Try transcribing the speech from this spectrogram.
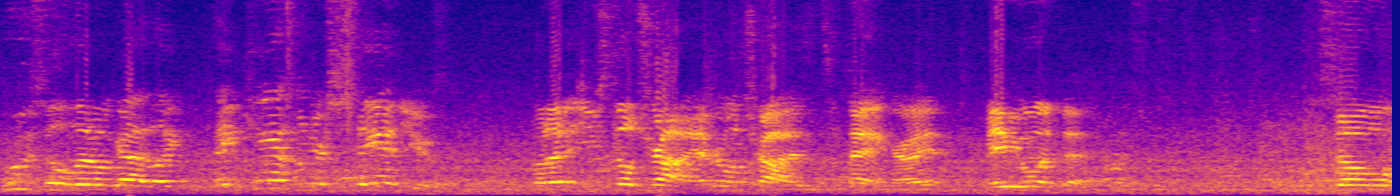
Who's the little guy? Like, they can't understand you. But uh, you still try. Everyone tries. It's a thing, right? Maybe one day. So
